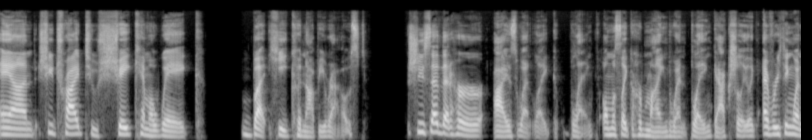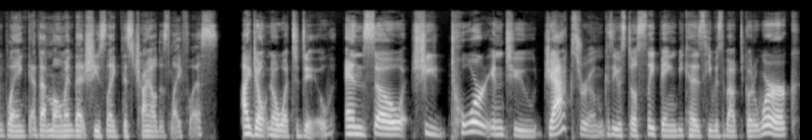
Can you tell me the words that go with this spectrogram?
and she tried to shake him awake, but he could not be roused. She said that her eyes went like blank, almost like her mind went blank, actually. Like everything went blank at that moment that she's like, this child is lifeless. I don't know what to do. And so she tore into Jack's room because he was still sleeping because he was about to go to work.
